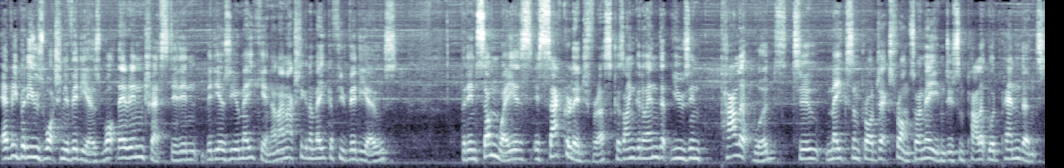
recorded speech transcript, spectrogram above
everybody who's watching your videos, what they're interested in videos you're making. And I'm actually going to make a few videos that in some way is, is sacrilege for us because I'm going to end up using pallet wood to make some projects from. So I may even do some pallet wood pendants.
